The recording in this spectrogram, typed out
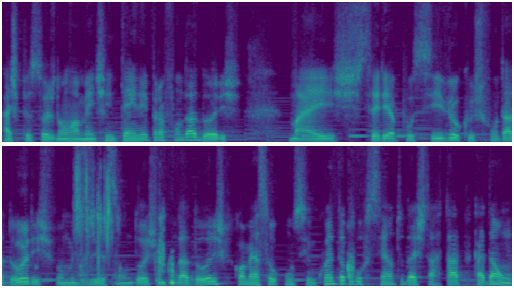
as pessoas normalmente entendem para fundadores. Mas seria possível que os fundadores, vamos dizer, são dois fundadores que começam com 50% da startup cada um.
